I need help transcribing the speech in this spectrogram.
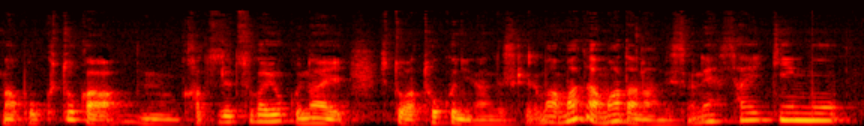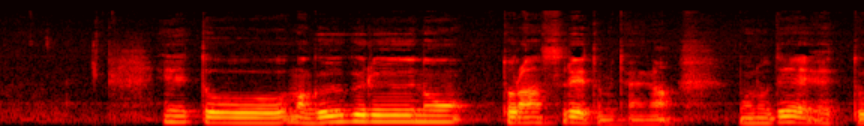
まあ、僕とか、うん、滑舌が良くない人は特になんですけど、まあ、まだまだなんですよね。最近もえーとまあ、Google のトランスレートみたいなもので、えっと、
